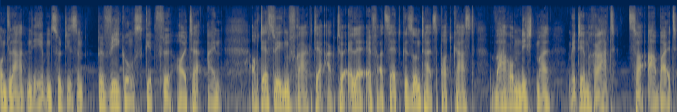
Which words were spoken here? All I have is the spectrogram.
und laden eben zu diesem Bewegungsgipfel heute ein. Auch deswegen fragt der aktuelle FAZ Gesundheitspodcast, warum nicht mal mit dem Rad zur Arbeit.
